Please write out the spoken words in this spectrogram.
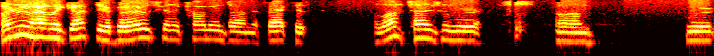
I don't know how I got there, but I was going to comment on the fact that a lot of times when we're um, we're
